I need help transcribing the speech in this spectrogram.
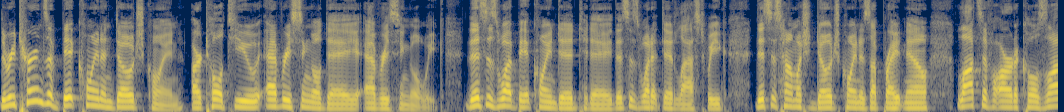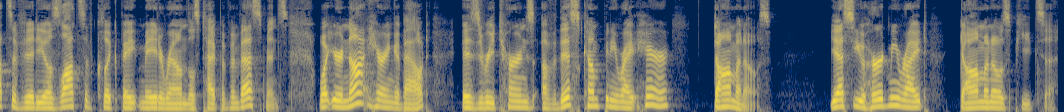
The returns of Bitcoin and Dogecoin are told to you every single day, every single week. This is what Bitcoin did today. This is what it did last week. This is how much Dogecoin is up right now. Lots of articles, lots of videos, lots of clickbait made around those type of investments. What you're not hearing about is the returns of this company right here, Domino's. Yes, you heard me right, Domino's Pizza.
